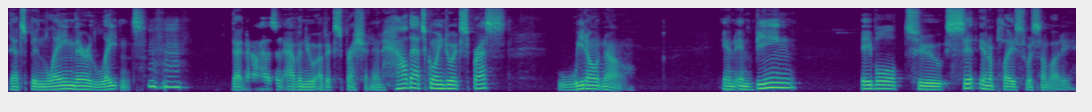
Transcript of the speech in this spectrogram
that's been laying there latent hmm that now has an avenue of expression. And how that's going to express, we don't know. And, and being able to sit in a place with somebody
